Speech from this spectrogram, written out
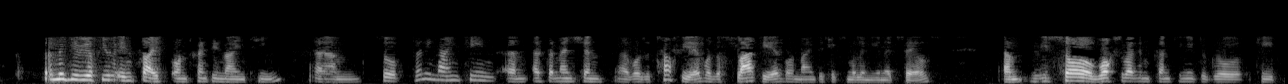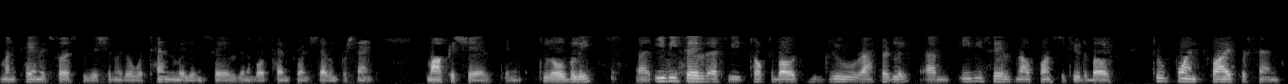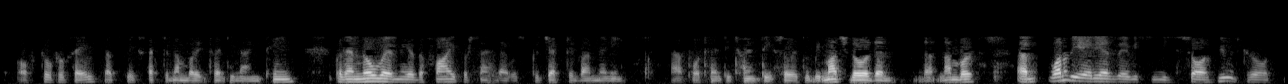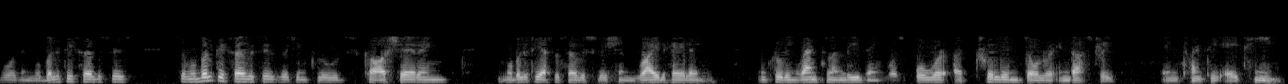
Let me give you a few insights on 2019. Um, so 2019, um, as I mentioned, uh, was a tough year, was a flat year, about 96 million unit sales. Um, we saw Volkswagen continue to grow, keep maintain its first position with over 10 million sales and about 10.7% market share in globally. Uh, EV sales, as we talked about, grew rapidly. Um, EV sales now constitute about 2.5% of total sales. That's the expected number in 2019, but they're nowhere near the 5% that was projected by many for 2020. So it will be much lower than that number. Um, one of the areas where we, saw huge growth was in mobility services. So mobility services, which includes car sharing, mobility as a service solution, ride hailing, including rental and leasing, was over a trillion dollar industry in 2018.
